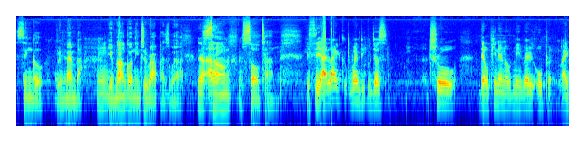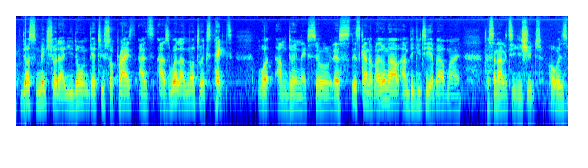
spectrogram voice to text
single, Remember. Mm. You've now gone into rap as well. No, I- Sound Sultan. You see, I like when people just throw their opinion of me very open. Like, just make sure that you don't get too surprised, as as well as not to expect what I'm doing next. So there's this kind of I don't know ambiguity about my personality. You should always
